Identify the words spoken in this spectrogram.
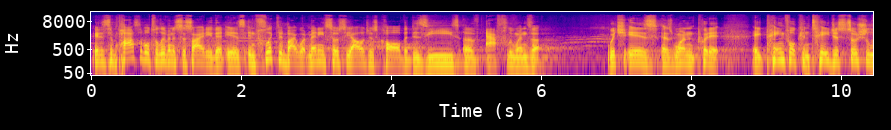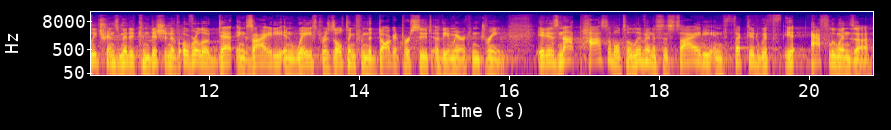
It is impossible to live in a society that is inflicted by what many sociologists call the disease of affluenza, which is, as one put it, a painful, contagious, socially transmitted condition of overload debt, anxiety, and waste resulting from the dogged pursuit of the American dream. It is not possible to live in a society infected with affluenza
